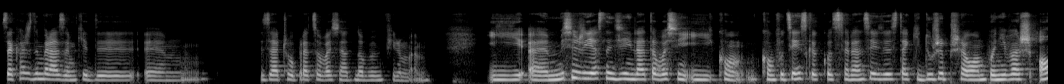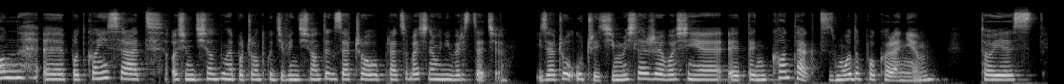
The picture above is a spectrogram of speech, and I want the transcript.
za każdym razem, kiedy um, zaczął pracować nad nowym filmem. I e, myślę, że Jasny Dzień Lata właśnie i konfucjańska konsternacja to jest taki duży przełom, ponieważ on e, pod koniec lat 80., na początku 90. zaczął pracować na uniwersytecie i zaczął uczyć. I myślę, że właśnie e, ten kontakt z młodym pokoleniem to jest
